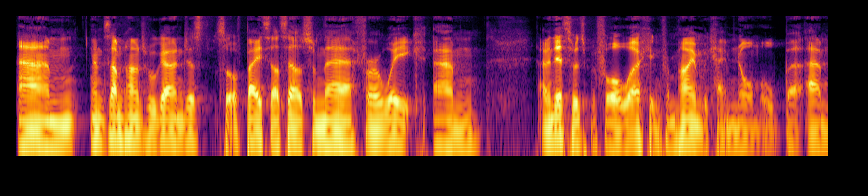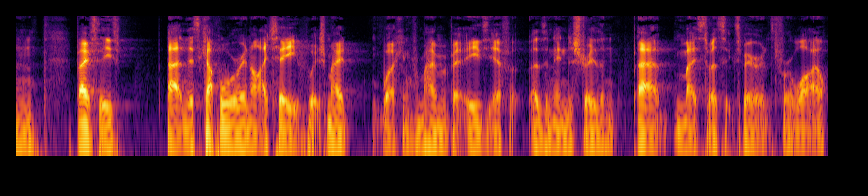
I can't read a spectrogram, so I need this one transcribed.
Um, and sometimes we'll go and just sort of base ourselves from there for a week. Um, I mean, this was before working from home became normal, but um, both these uh, this couple were in IT, which made working from home a bit easier for, as an industry than uh, most of us experienced for a while.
